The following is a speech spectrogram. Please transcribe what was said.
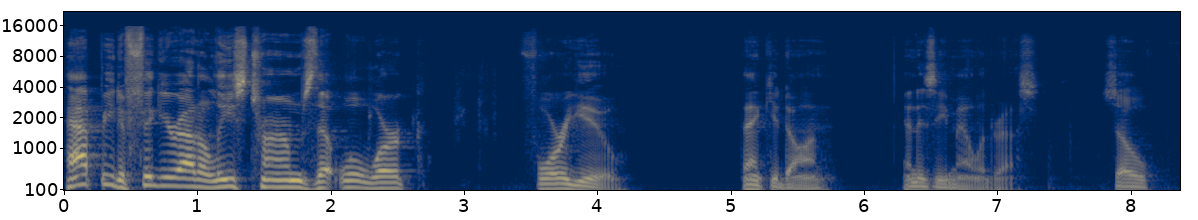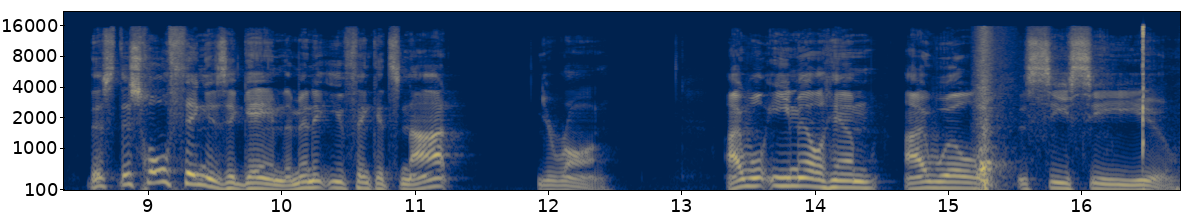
Happy to figure out a lease terms that will work for you. Thank you, Don, and his email address. So this this whole thing is a game. The minute you think it's not, you're wrong. I will email him. I will CC you.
